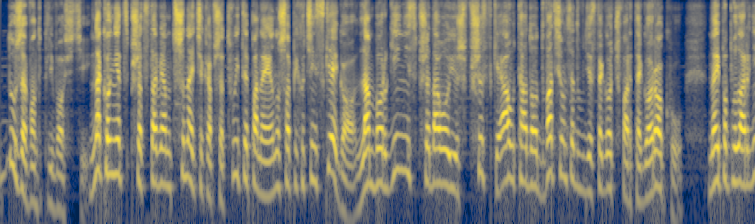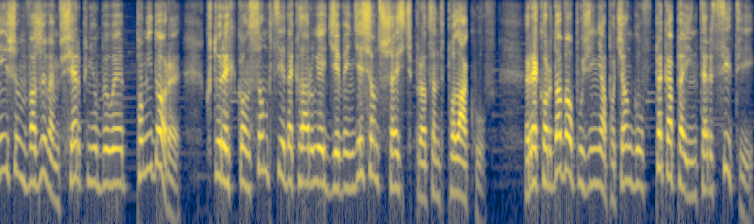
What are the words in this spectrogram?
duże wątpliwości. Na koniec przedstawiam trzy najciekawsze tweety pana Janusza Piechocińskiego. Lamborghini sprzedało już wszystkie auta do 2024 roku. Najpopularniejszym warzywem w sierpniu były pomidory, których konsumpcję deklaruje 96% Polaków. Rekordowe opóźnienia pociągów PKP Intercity.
